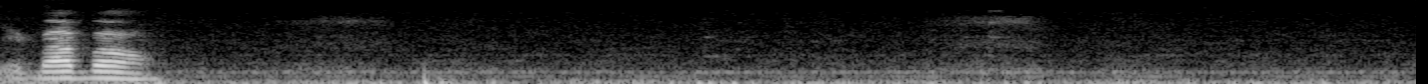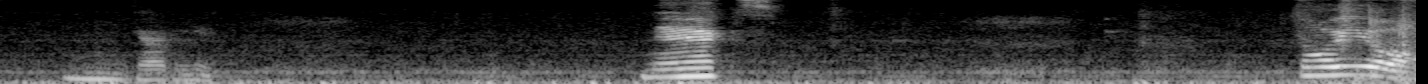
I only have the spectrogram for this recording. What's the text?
Sa ibabaw. Mm, garlic. Next. Toyo.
